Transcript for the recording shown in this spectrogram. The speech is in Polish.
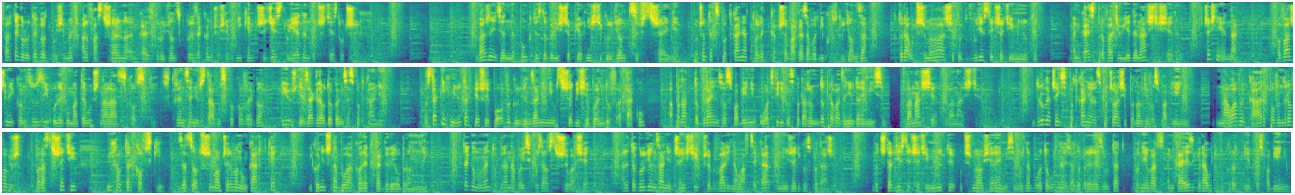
4 lutego odbył się mecz Alfa Strzelno MKS Grudziądz, który zakończył się wynikiem 31 do 33. Ważne i cenne punkty zdobyli szczypiorniści grudziądcy w Strzelnie. Początek spotkania to lekka przewaga zawodników z Grudziądza, która utrzymywała się do 23 minuty. MKS prowadził 11-7. Wcześniej jednak po ważnej kontuzji uległ Mateusz Nalaskowski w skręceniu stawu skokowego i już nie zagrał do końca spotkania. W ostatnich minutach pierwszej połowy grudziądzanie nie ustrzegli się błędów ataku, a ponadto grając w osłabieniu ułatwili gospodarzom doprowadzenie do remisu 12-12. Druga część spotkania rozpoczęła się ponownie w osłabieniu. Na ławę kar powędrował już po raz trzeci Michał Tarkowski, za co otrzymał czerwoną kartkę i konieczna była korekta gry obronnej. Od tego momentu gra na boisku zaostrzyła się, ale to grudziądzanie częściej przebywali na ławce kar aniżeli gospodarze. Do 43 minuty utrzymał się remis i można było to uznać za dobry rezultat, ponieważ MKS grał dwukrotnie w osłabieniu.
